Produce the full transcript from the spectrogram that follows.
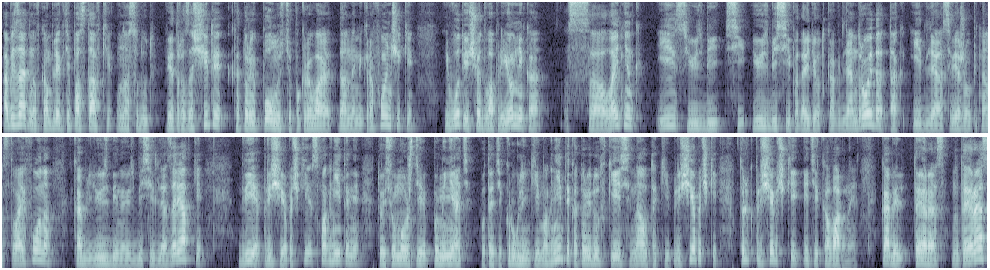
Обязательно в комплекте поставки у нас идут ветрозащиты, которые полностью покрывают данные микрофончики. И вот еще два приемника с Lightning и с USB-C. USB-C подойдет как для Android, так и для свежего 15 iPhone. Кабель USB на USB-C для зарядки две прищепочки с магнитами, то есть вы можете поменять вот эти кругленькие магниты, которые идут в кейсе, на вот такие прищепочки, только прищепочки эти коварные. Кабель TRS на TRS,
